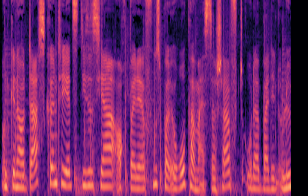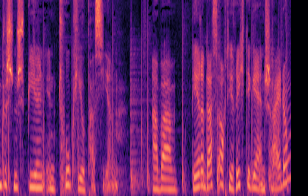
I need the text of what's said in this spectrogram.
Und genau das könnte jetzt dieses Jahr auch bei der Fußball-Europameisterschaft oder bei den Olympischen Spielen in Tokio passieren. Aber wäre das auch die richtige Entscheidung?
